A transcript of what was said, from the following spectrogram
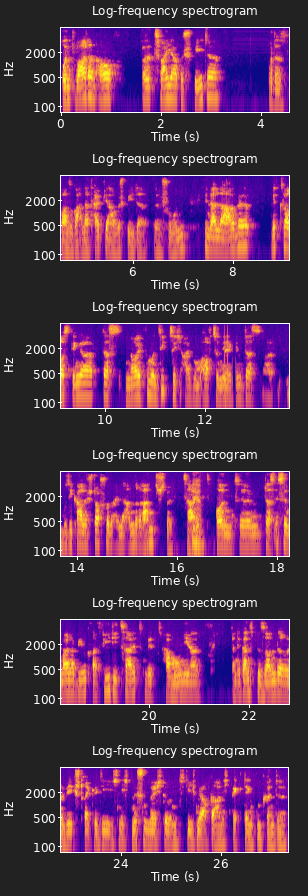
und war dann auch äh, zwei Jahre später, oder es war sogar anderthalb Jahre später äh, schon, in der Lage, mit Klaus Dinger das Neu 75 Album aufzunehmen, das äh, musikalisch doch schon eine andere Handschrift zeigt. Ja. Und ähm, das ist in meiner Biografie die Zeit mit Harmonia eine ganz besondere Wegstrecke, die ich nicht missen möchte und die ich mir auch gar nicht wegdenken könnte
